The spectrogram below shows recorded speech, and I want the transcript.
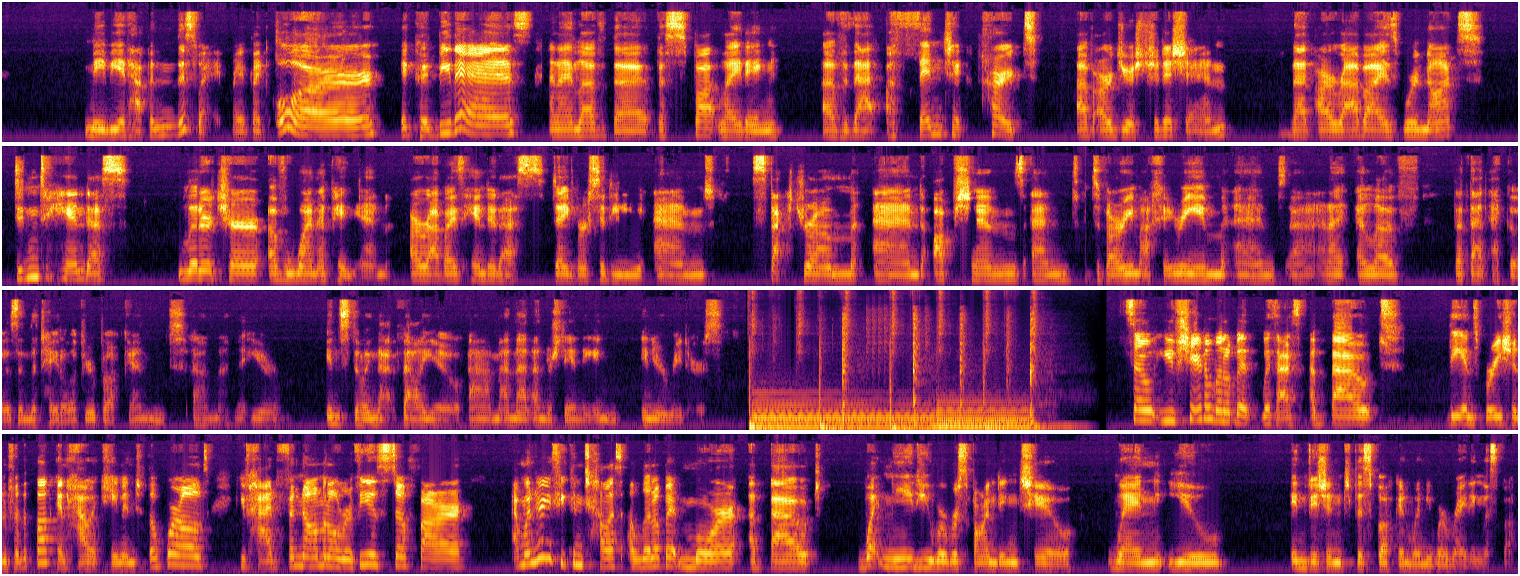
maybe it happened this way, right? Like, or it could be this. And I love the the spotlighting of that authentic part of our Jewish tradition that our rabbis were not didn't hand us literature of one opinion. Our rabbis handed us diversity and spectrum and options and dvarim acherim and uh, and I, I love that that echoes in the title of your book and um, and that you're instilling that value um, and that understanding in, in your readers. So you've shared a little bit with us about the inspiration for the book and how it came into the world. You've had phenomenal reviews so far. I'm wondering if you can tell us a little bit more about what need you were responding to when you envisioned this book and when you were writing this book.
